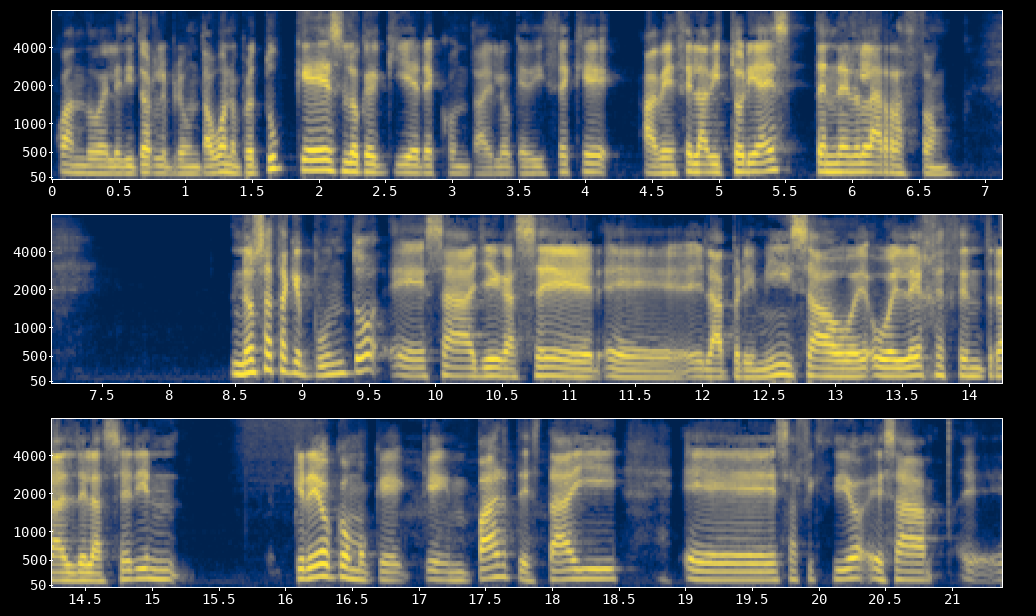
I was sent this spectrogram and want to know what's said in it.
cuando el editor le pregunta, bueno, pero tú qué es lo que quieres contar? Y lo que dice es que a veces la victoria es tener la razón. No sé hasta qué punto esa llega a ser eh, la premisa o, o, el eje central de la serie. Creo como que, en parte está ahí eh, esa ficción, esa, eh,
